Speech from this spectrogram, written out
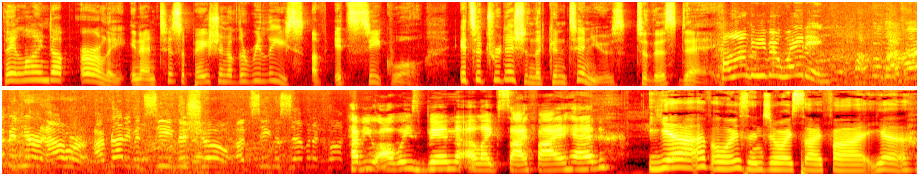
they lined up early in anticipation of the release of its sequel. It's a tradition that continues to this day. How long have you been waiting? I've been here an hour. I'm not even seeing this show. I'm seeing the 7 o'clock. Have you always been a like sci-fi head? Yeah, I've always enjoyed sci-fi. Yeah,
